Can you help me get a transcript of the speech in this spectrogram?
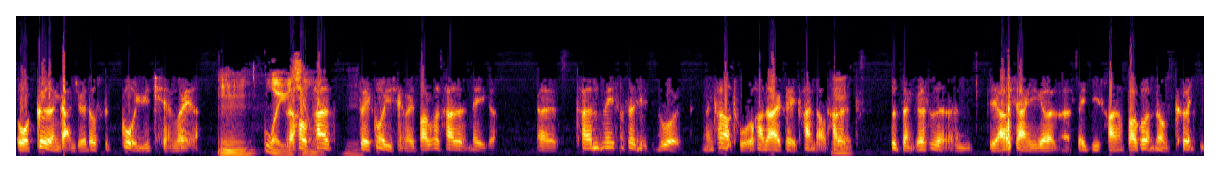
我个人感觉都是过于前卫了。嗯过于然后它嗯对过于前卫，包括它的那个呃，它内饰设计，如果能看到图的话，大家可以看到它的嗯是整个是很比较像一个呃飞机舱，包括那种科技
